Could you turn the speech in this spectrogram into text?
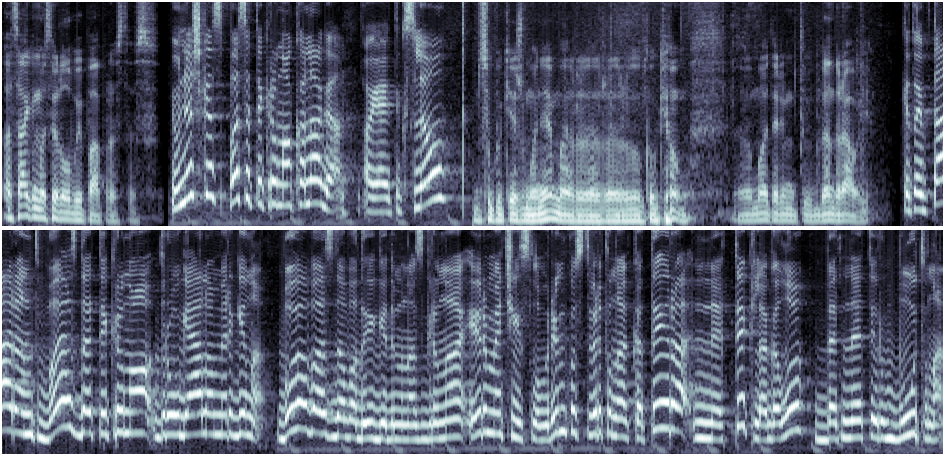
Atsakymas yra labai paprastas. Jauniškis pasitikrino kolegą, o jei tiksliau, Su kokie žmonėm ar, ar, ar kokiom e, moterim bendrauji. Kitaip tariant, VSD tikrino draugelio merginą. Buvę VSD vadai Gediminas Grina ir Mečys Laurinkus tvirtina, kad tai yra ne tik legalu, bet net ir būtina.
